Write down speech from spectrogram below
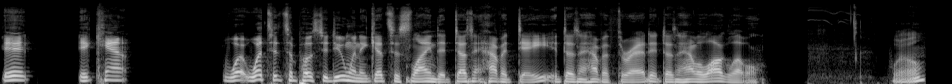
it it can't. What what's it supposed to do when it gets this line that doesn't have a date, it doesn't have a thread, it doesn't have a log level? Well,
